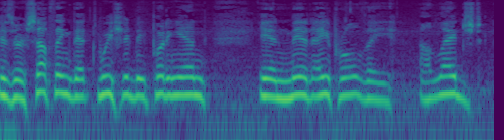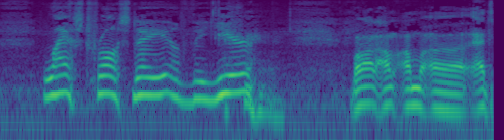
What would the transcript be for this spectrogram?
is there something that we should be putting in in mid-April, the alleged last frost day of the year? Bart, I'm, I'm uh, at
